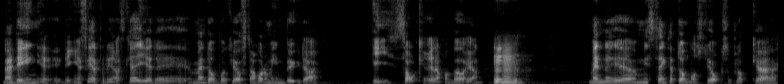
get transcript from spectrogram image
Nej, det är inget, det är inget fel på deras grejer, är, men de brukar ju ofta ha dem inbyggda i saker redan från början. mm. Men eh, jag misstänker att de måste ju också plocka,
